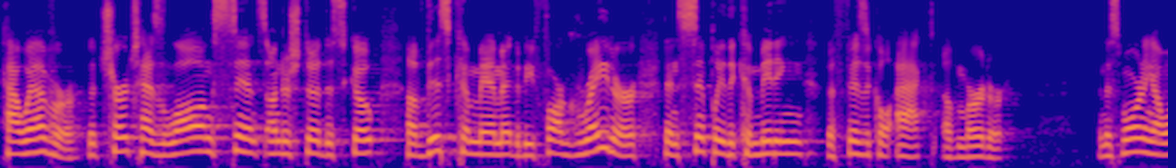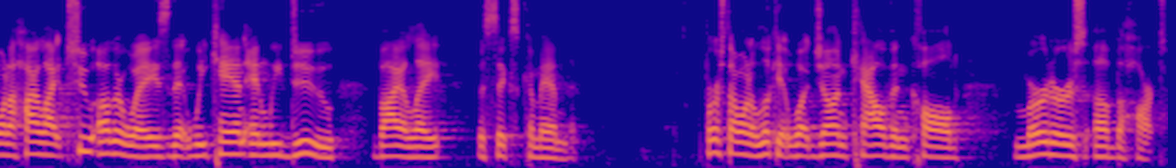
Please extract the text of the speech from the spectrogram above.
However, the church has long since understood the scope of this commandment to be far greater than simply the committing the physical act of murder. And this morning, I want to highlight two other ways that we can and we do violate the sixth commandment. First, I want to look at what John Calvin called murders of the heart.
